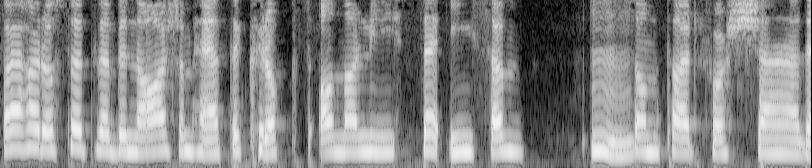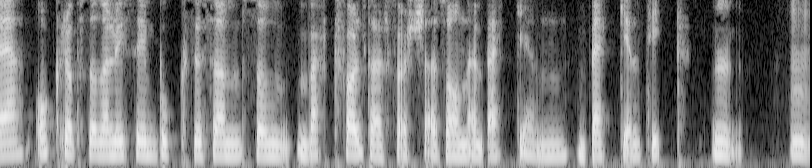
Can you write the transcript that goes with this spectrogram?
og jeg har også et webinar som heter Kroppsanalyse i søvn'. Mm. som tar for seg det, og kroppsanalyse i buksesøm, som i hvert fall tar for seg sånne bekken, bekkentipp. Mm.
